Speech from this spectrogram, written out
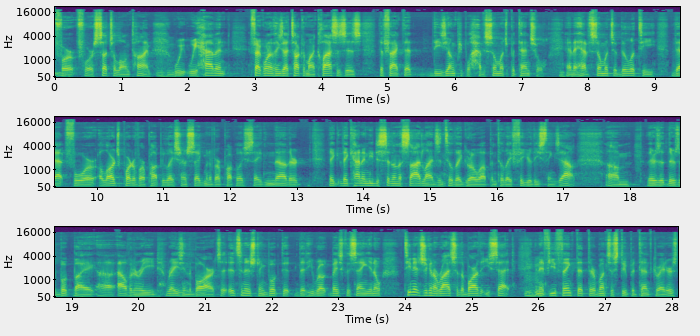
for, for such a long time. We, we haven't, in fact, one of the things I talk in my classes is the fact that these young people have so much potential and they have so much ability that for a large part of our population or segment of our population say, no, they're, they, they kind of need to sit on the sidelines until they grow up, until they figure these things out. Um, there's, a, there's a book by uh, Alvin Reid, Raising the Bar. It's, a, it's an interesting book that, that he wrote basically saying, you know, teenagers are going to rise to the bar that you set. And if you think that they're a bunch of stupid 10th graders,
